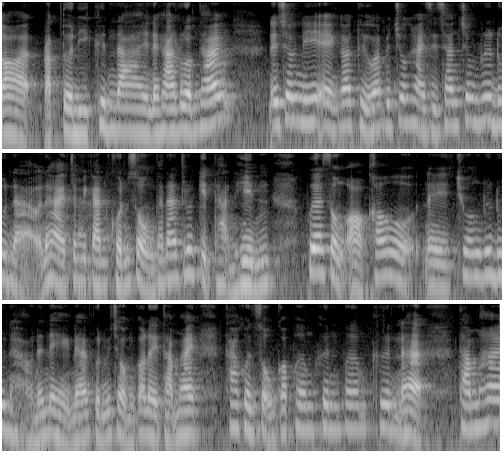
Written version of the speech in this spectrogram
ก็ปรับตัวดีขึ้นได้นะคะ รวมทั้ง ในช่วงนี้เองก็ถือว่าเป็นช่วงไฮซีซันช่วงฤดูหนาวนะคะจะมีการขนส่งทางด้านธุรกิจถ่านหิน เพื่อส่งออกเข้าในช่วงฤดูหนาวนั่นเองนะคุณผู้ชมก็เลยทำให้ค่าขนส่งก็เพิ่มขึ้นเพิ่มขึ้นนะคะทำให้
